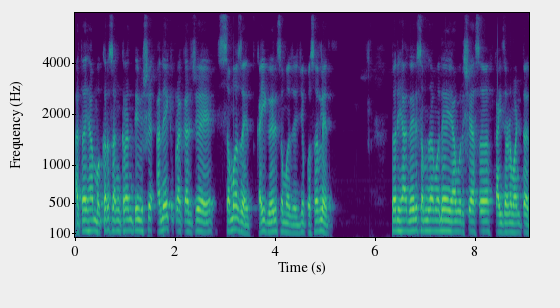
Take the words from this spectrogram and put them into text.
आता ह्या मकर संक्रांतीविषयी अनेक प्रकारचे समज आहेत काही गैरसमज आहेत जे पसरलेत. तर ह्या गैरसमजामध्ये यावर्षी असं काही जण म्हणतात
